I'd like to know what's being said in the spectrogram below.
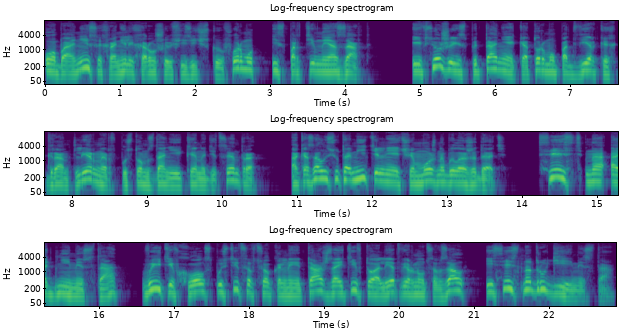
оба они сохранили хорошую физическую форму и спортивный азарт. И все же испытание, которому подверг их Грант Лернер в пустом здании Кеннеди-центра, оказалось утомительнее, чем можно было ожидать. Сесть на одни места, выйти в холл, спуститься в цокольный этаж, зайти в туалет, вернуться в зал и сесть на другие места.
